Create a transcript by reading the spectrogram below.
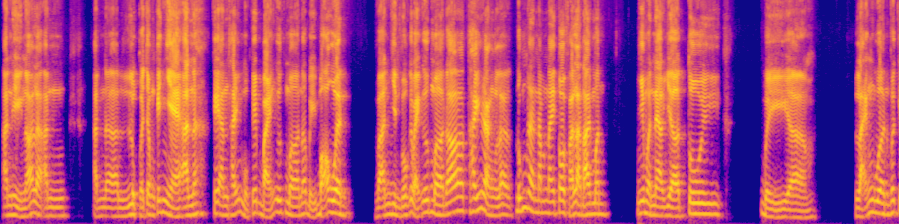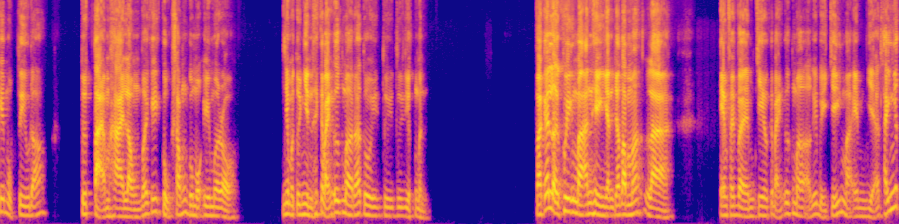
Anh Hiền nói là anh anh uh, lục ở trong cái nhà anh á cái anh thấy một cái bản ước mơ nó bị bỏ quên. Và anh nhìn vô cái bản ước mơ đó thấy rằng là đúng ra năm nay tôi phải là Diamond. Nhưng mà nào giờ tôi bị uh, lãng quên với cái mục tiêu đó. Tôi tạm hài lòng với cái cuộc sống của một Emerald nhưng mà tôi nhìn thấy cái bản ước mơ đó, tôi tôi tôi giật mình. Và cái lời khuyên mà anh Hiền dành cho Tâm á, là em phải về em treo cái bản ước mơ ở cái vị trí mà em dễ thấy nhất.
